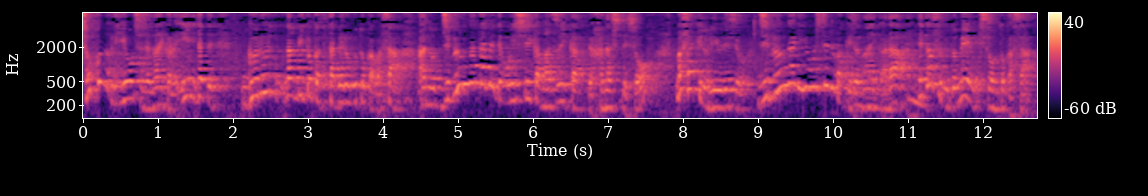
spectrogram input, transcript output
直の利用者じゃないからいい。だってグルナビとか食べログとかはさあの自分が食べて美味しいかまずいかって話でしょ、まあ、さっきの理由ですよ。自分が利用してるわけじゃないから、下手すると名誉毀損とかさ、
